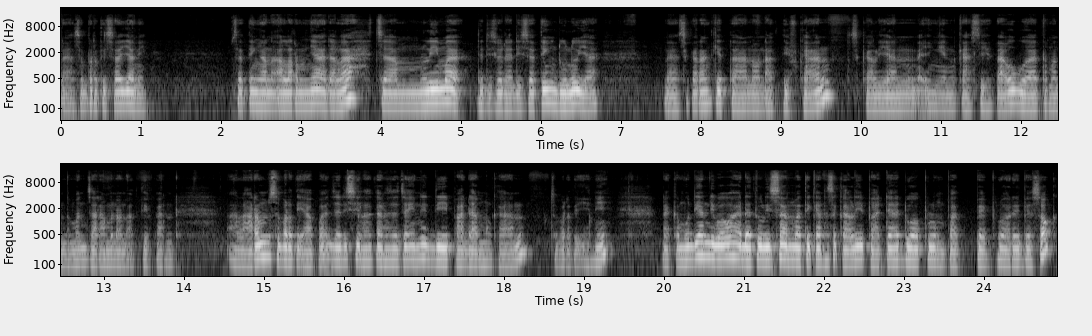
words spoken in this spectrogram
Nah, seperti saya nih. Settingan alarmnya adalah jam 5, jadi sudah disetting dulu ya. Nah, sekarang kita nonaktifkan. Sekalian ingin kasih tahu buat teman-teman cara menonaktifkan alarm seperti apa. Jadi silahkan saja ini dipadamkan seperti ini. Nah, kemudian di bawah ada tulisan matikan sekali pada 24 Februari besok.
